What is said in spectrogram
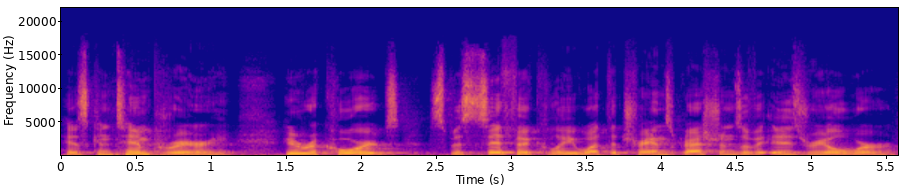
his contemporary, who records specifically what the transgressions of Israel were.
